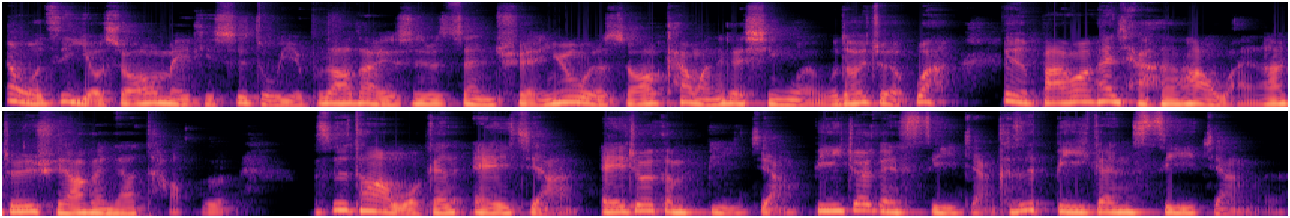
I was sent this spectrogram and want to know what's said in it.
像我自己有时候媒体试读也不知道到底是不是正确，因为我有时候看完那个新闻，我都会觉得哇，那个八卦看起来很好玩，然后就去学校跟人家讨论。可是通常我跟 A 讲，A 就会跟 B 讲，B 就会跟 C 讲。可是 B 跟 C 讲了，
